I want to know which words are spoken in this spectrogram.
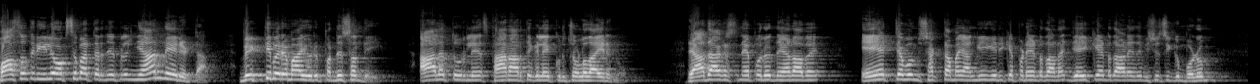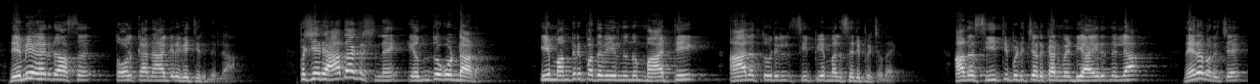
വാസ്തവത്തിൽ ഈ ലോക്സഭാ തെരഞ്ഞെടുപ്പിൽ ഞാൻ നേരിട്ട വ്യക്തിപരമായ ഒരു പ്രതിസന്ധി ആലത്തൂരിലെ സ്ഥാനാർത്ഥികളെ കുറിച്ചുള്ളതായിരുന്നു രാധാകൃഷ്ണനെ പോലെ നേതാവ് ഏറ്റവും ശക്തമായി അംഗീകരിക്കപ്പെടേണ്ടതാണ് ജയിക്കേണ്ടതാണ് എന്ന് വിശ്വസിക്കുമ്പോഴും രമ്യ ഹരിദാസ് തോൽക്കാൻ ആഗ്രഹിച്ചിരുന്നില്ല. പക്ഷേ രാധാകൃഷ്ണനെ എന്തുകൊണ്ടാണ് ഈ മന്ത്രി പദവിയിൽ നിന്നും മാറ്റി ആലത്തൂരിൽ സി പി എം മത്സരിപ്പിച്ചത്? അത് സീറ്റ് പിടിച്ചെടുക്കാൻ വേണ്ടിയായിരുന്നില്ല നേരെ മറിച്ച്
